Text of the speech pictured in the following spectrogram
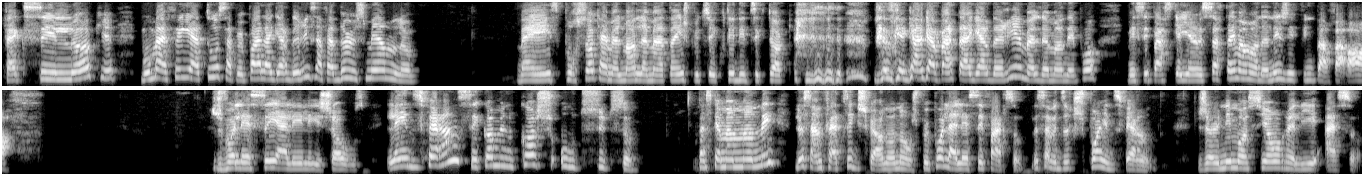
Fait que c'est là que. Moi, ma fille, à tous, ça peut pas à la garderie, ça fait deux semaines. Ben, c'est pour ça qu'elle me demande le matin, je peux-tu écouter des TikTok? parce que quand elle partait à la garderie, elle me le demandait pas. Mais c'est parce qu'il y a un certain moment donné, j'ai fini par faire, ah, je vais laisser aller les choses. L'indifférence, c'est comme une coche au-dessus de ça. Parce qu'à un moment donné, là, ça me fatigue. Je fais, oh non, non, je peux pas la laisser faire ça. Là, ça veut dire que je suis pas indifférente. J'ai une émotion reliée à ça.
